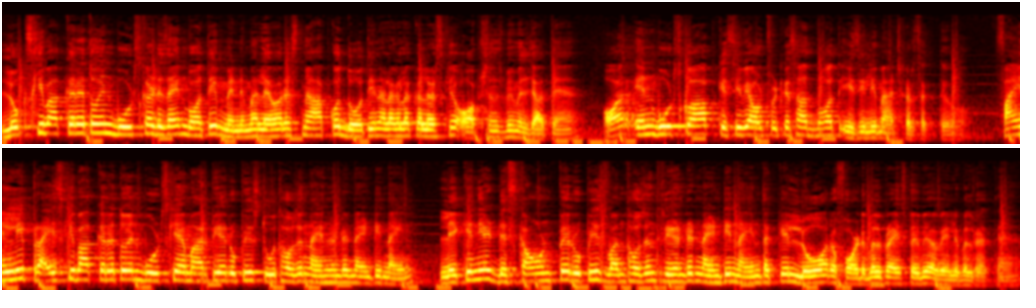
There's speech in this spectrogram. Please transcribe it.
लुक्स की बात करें तो इन बूट्स का डिज़ाइन बहुत ही मिनिमल है और इसमें आपको दो तीन अलग अलग कलर्स के ऑप्शंस भी मिल जाते हैं। और इन बूट्स को आप किसी भी आउटफिट के साथ बहुत इजीली मैच कर सकते हो। फाइनली प्राइस की बात करें तो इन बूट्स की एमआरपी है rupees two thousand nine hundred ninety nine लेकिन ये डिस्काउंट पे rupees one thousand three hundred ninety nine तक के लो और अफोर्डेबल प्राइस पे भी अवेलेबल रहते हैं।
